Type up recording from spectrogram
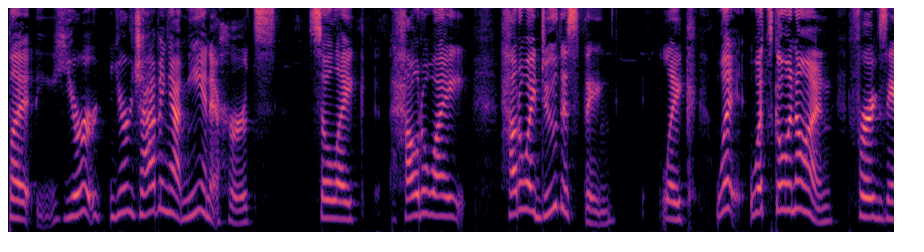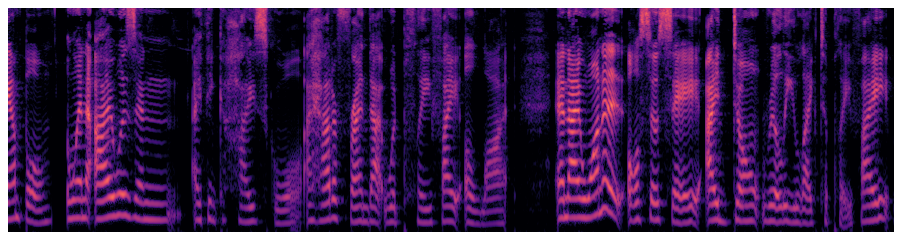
but you're you're jabbing at me and it hurts so like how do I how do I do this thing? Like what what's going on? For example, when I was in I think high school, I had a friend that would play fight a lot. And I want to also say I don't really like to play fight.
